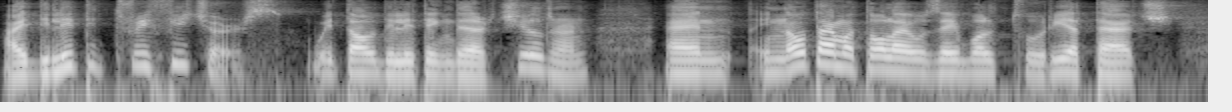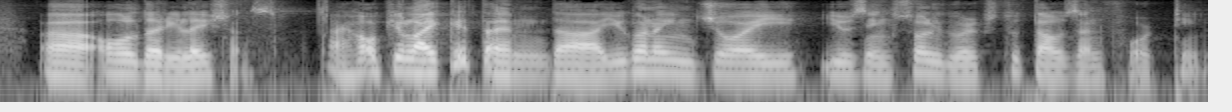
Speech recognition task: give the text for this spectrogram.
I deleted three features without deleting their children, and in no time at all, I was able to reattach uh, all the relations. I hope you like it, and uh, you're going to enjoy using SolidWorks 2014.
